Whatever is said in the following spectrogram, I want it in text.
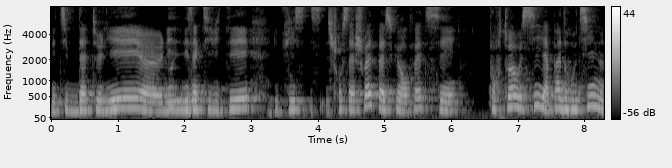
les types d'ateliers, euh, les, les, activités. Et puis, je trouve ça chouette parce que, en fait, c'est, pour toi aussi, il n'y a pas de routine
